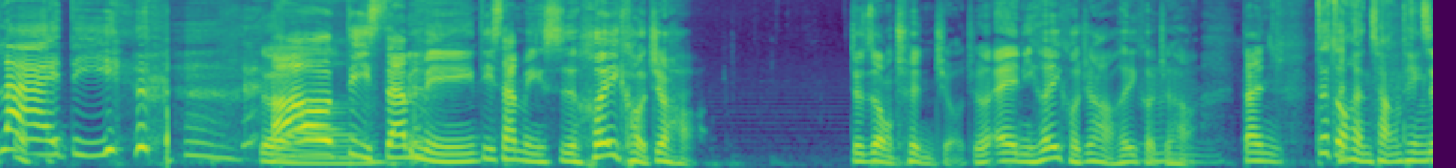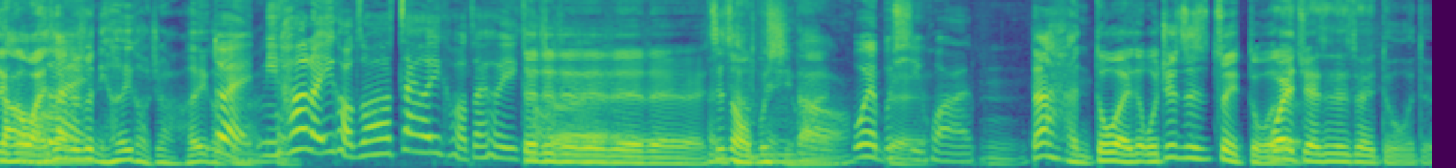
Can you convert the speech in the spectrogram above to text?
赖 ID。对啊好，第三名，第三名是喝一口就好，就这种劝酒，就说哎，你喝一口就好，喝一口就好。但这种很常听到，整个晚上就说你喝一口就好，喝一口就好。对你喝了一口之后，再喝一口，再喝一口。对对对对对对对，很这种我不喜欢。我也不喜欢。嗯，但很多哎，我觉得这是最多的。我也觉得这是最多的。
